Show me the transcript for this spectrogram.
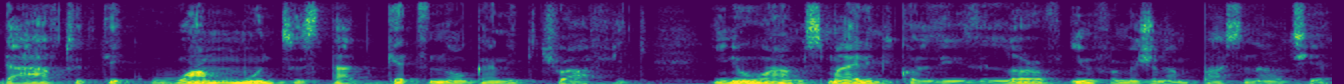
that have to take one month to start getting organic traffic you know why i'm smiling? Because there is a lot of information i'm passing out here.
